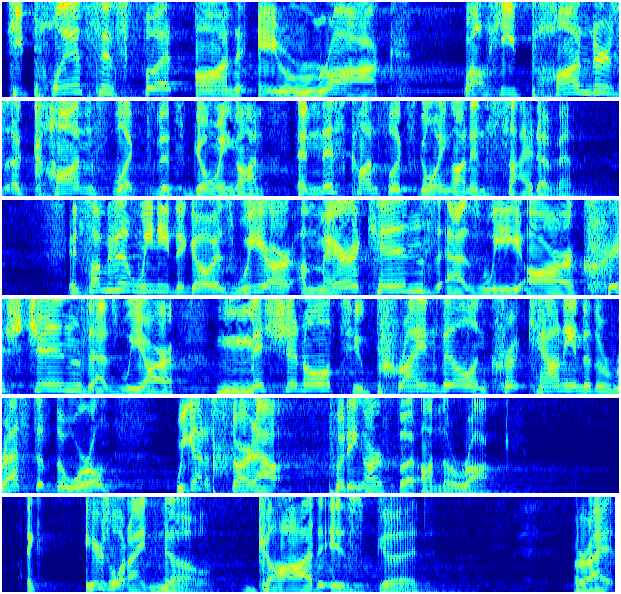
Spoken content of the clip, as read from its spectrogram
He plants his foot on a rock while he ponders a conflict that's going on. And this conflict's going on inside of him. It's something that we need to go as we are Americans, as we are Christians, as we are missional to Prineville and Crook County and to the rest of the world. We got to start out putting our foot on the rock here's what I know God is good. All right?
